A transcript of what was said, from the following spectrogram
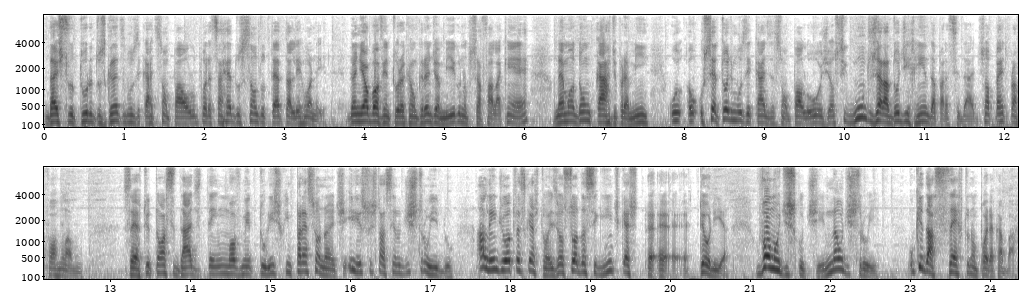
da estrutura dos grandes musicais de São Paulo por essa redução do teto da Lei Rouanet. Daniel Boaventura, que é um grande amigo, não precisa falar quem é, né, mandou um card para mim. O, o, o, setor de musicais de São Paulo hoje é o segundo gerador de renda para a cidade, só perde para a Fórmula 1. Certo? Então a cidade tem um movimento turístico impressionante e isso está sendo destruído. Além de outras questões. Eu sou da seguinte que, é, é, é, teoria: vamos discutir, não destruir. O que dá certo não pode acabar.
